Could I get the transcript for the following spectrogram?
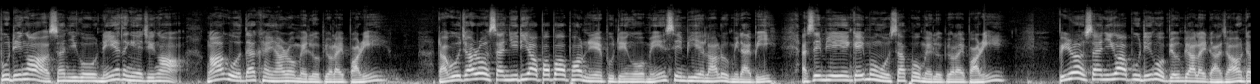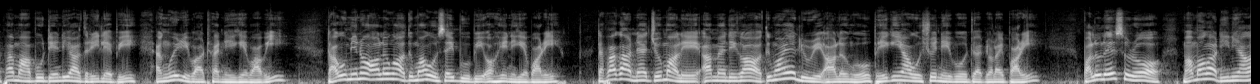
ပူတင်ကစန်ဂျီကိုနေရတဲ့ငယ်ချင်းကငါ့ကိုအသက်ခံရတော့မယ်လို့ပြောလိုက်ပါတယ်။ဒါကိုကြတော့စန်ဂျီတယောက်ပေါက်ပေါက်ဖောက်နေတဲ့ပူတင်ကိုမင်းအဆင်ပြေလားလို့မိလိုက်ပြီးအဆင်ပြေရင်ဂိမ်းမုံကိုဆက်ဖို့မယ်လို့ပြောလိုက်ပါတယ်။ပြီးတော့စန်ဂျီကပူတင်ကိုပြုံးပြလိုက်တာကြောင့်တစ်ဖက်မှာပူတင်တယောက်သတိလက်ပြီးအငွေ့တွေပါထွက်နေခဲ့ပါပြီ။ဒါကိုမြင်တော့အားလုံးကသူမကိုစိတ်ပူပြီးအော်ဟစ်နေခဲ့ပါတယ်။တစ်ဖက်ကနက်ကျွန်းမှာလည်းအာမန်ဒီကသူမရဲ့လူတွေအားလုံးကိုဘေးကင်းရကိုရွှေ့နေဖို့အတွက်ပြောလိုက်ပါတယ်။ ဘာလို့လဲဆိုတော့မမကဒီနေရာက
